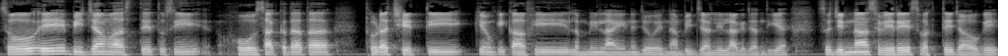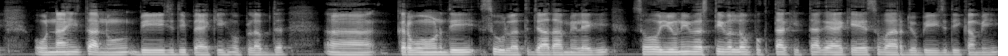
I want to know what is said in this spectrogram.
ਸੋ ਇਹ ਬੀਜਾਂ ਵਾਸਤੇ ਤੁਸੀਂ ਹੋ ਸਕਦਾ ਤਾਂ ਥੋੜਾ ਛੇਤੀ, ਕਿਉਂਕਿ ਕਾਫੀ ਲੰਮੀ ਲਾਈਨ ਜੋ ਇਹਨਾਂ ਬੀਜਾਂ ਲਈ ਲੱਗ ਜਾਂਦੀ ਹੈ। ਸੋ ਜਿੰਨਾ ਸਵੇਰੇ ਇਸ ਵਕਤੇ ਜਾਓਗੇ, ਓਨਾ ਹੀ ਤੁਹਾਨੂੰ ਬੀਜ ਦੀ ਪੈਕਿੰਗ ਉਪਲਬਧ ਕਰਵਾਉਣ ਦੀ ਸਹੂਲਤ ਜ਼ਿਆਦਾ ਮਿਲੇਗੀ। ਸੋ ਯੂਨੀਵਰਸਿਟੀ ਵੱਲੋਂ ਪੁਖਤਾ ਕੀਤਾ ਗਿਆ ਹੈ ਕਿ ਇਸ ਵਾਰ ਜੋ ਬੀਜ ਦੀ ਕਮੀ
